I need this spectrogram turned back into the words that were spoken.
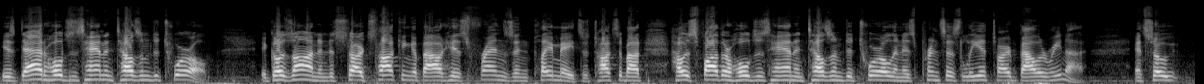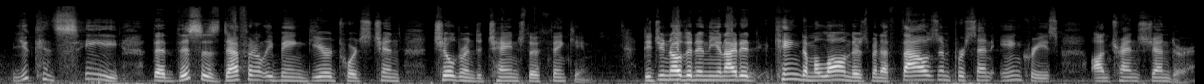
His dad holds his hand and tells him to twirl. It goes on and it starts talking about his friends and playmates. It talks about how his father holds his hand and tells him to twirl in his princess leotard ballerina. And so you can see that this is definitely being geared towards chin- children to change their thinking. Did you know that in the United Kingdom alone, there's been a thousand percent increase on transgender?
